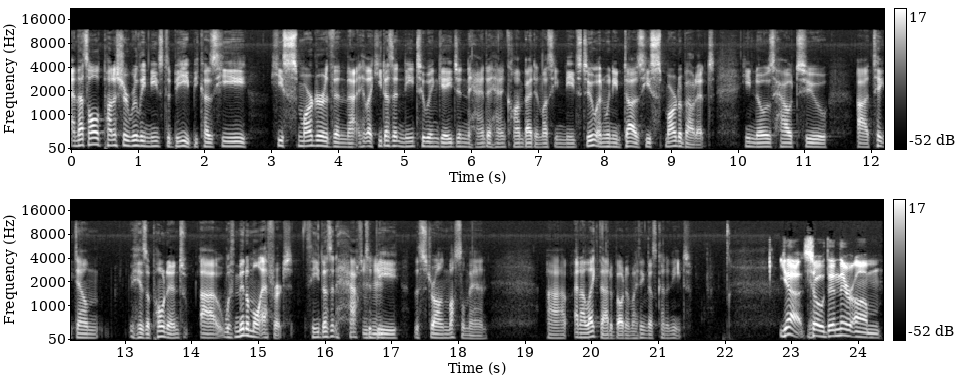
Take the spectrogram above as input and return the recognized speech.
and that's all punisher really needs to be because he he's smarter than that. Like he doesn't need to engage in hand-to-hand combat unless he needs to and when he does he's smart about it. He knows how to uh, take down his opponent uh, with minimal effort. He doesn't have to be the strong muscle man. Uh, and i like that about him. I think that's kind of neat Yeah. So then they're um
